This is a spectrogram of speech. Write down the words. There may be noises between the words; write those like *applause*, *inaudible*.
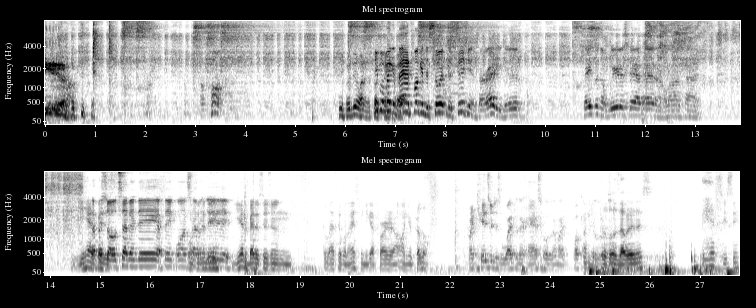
Yeah. Do want to People making bad fucking deso- decisions already, dude. Today's been the weirdest day I've had in a long time. You had a Episode 70, I think 170. You had a bad decision the last couple of nights when you got farted on your pillow. My kids are just wiping their assholes on my fucking On your pillows. pillow, is that what it is? Man, CC?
